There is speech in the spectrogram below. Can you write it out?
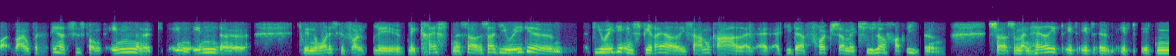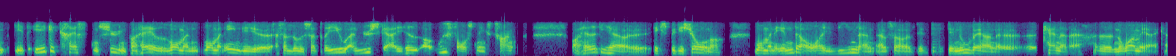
var var jo på det her tidspunkt, inden, øh, inden, inden øh, det nordiske folk blev, blev kristne, så, så er de jo ikke øh, de er jo ikke inspireret i samme grad af, af, af de der frygtsomme kilder fra Bibelen. Så, så man havde et, et, et, et, et, et ikke-kristen syn på havet, hvor man, hvor man egentlig øh, altså lod sig drive af nysgerrighed og udforskningstrang, og havde de her øh, ekspeditioner, hvor man endte over i Vinland, altså det, det, det nuværende Kanada, øh, øh, Nordamerika.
